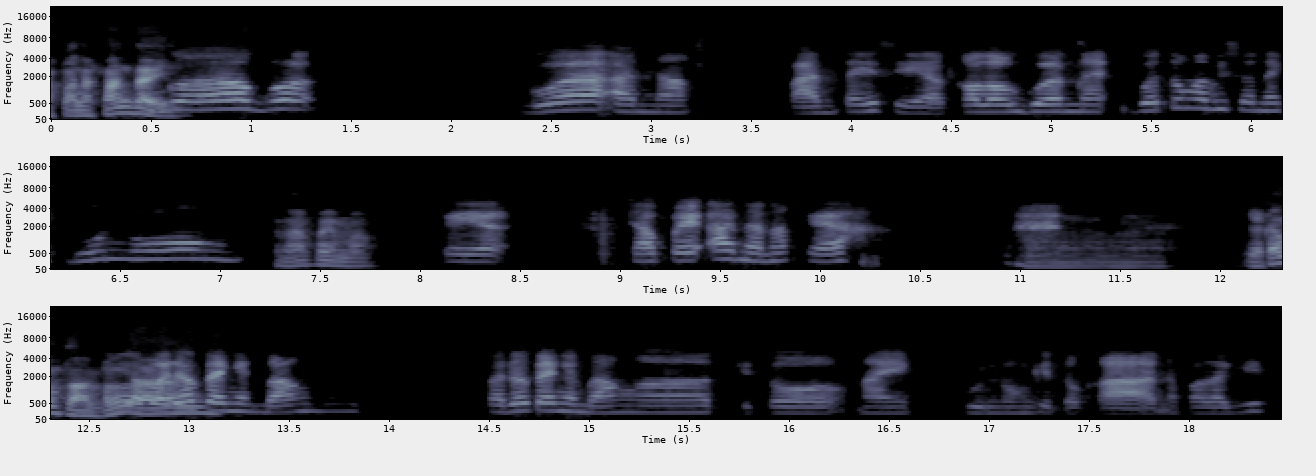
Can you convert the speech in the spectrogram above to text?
Apa anak pantai? Enggak, gue gue anak pantai sih ya. Kalau gue naik, gue tuh nggak bisa naik gunung. Kenapa emang? Kayak capean anak ya. Hmm, ya kan Iya, padahal pelan-pelan. pengen banget. Padahal pengen banget gitu naik gunung gitu kan. Apalagi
